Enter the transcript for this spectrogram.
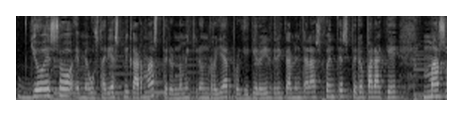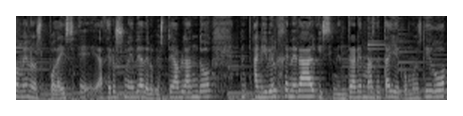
Yo eso eh, me gustaría explicar más, pero no me quiero enrollar porque quiero ir directamente a las fuentes, pero para que más o menos podáis eh, haceros una idea de lo que estoy hablando, a nivel general y sin entrar en más detalle, como os digo,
